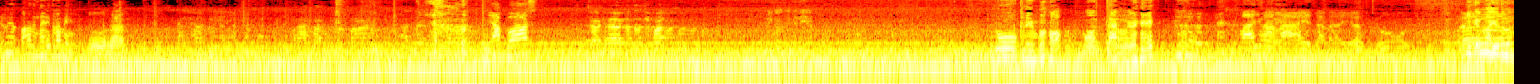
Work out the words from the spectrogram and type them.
ini orang tendani tenan nih. Ora. Ya, Bos. Jaga ketertiban. Yo, glembo. Modar. Layu. Salah ae, salah ae. Yo. Iki melayu tenan.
